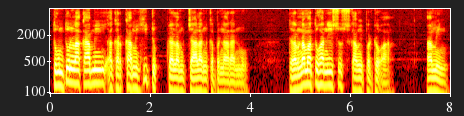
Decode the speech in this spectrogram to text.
Tuntunlah kami agar kami hidup dalam jalan kebenaran-Mu. Dalam nama Tuhan Yesus kami berdoa. Amin.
